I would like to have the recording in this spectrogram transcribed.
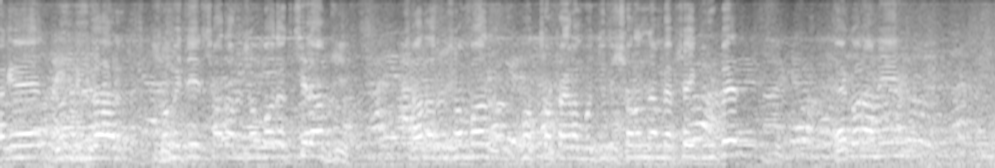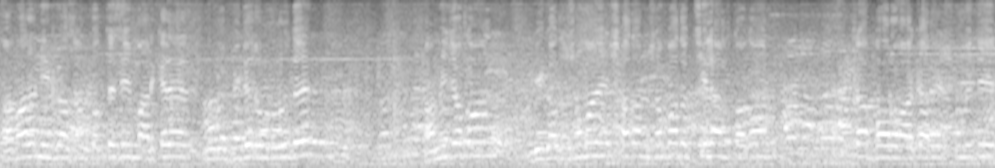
আগে দুই দুইবার সমিতির সাধারণ সম্পাদক ছিলাম। সাধারণ সম্পাদক চট্টগ্রাম বৈদ্যুতিক সরঞ্জাম ব্যবসায়ী গ্রুপের। এখন আমি আবারও নির্বাচন করতেছি মার্কেটের মুরব্বীদের অনুরোধে। আমি যখন বিগত সময়ে সাধারণ সম্পাদক ছিলাম তখন একটা বড় আকারের সমিতির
